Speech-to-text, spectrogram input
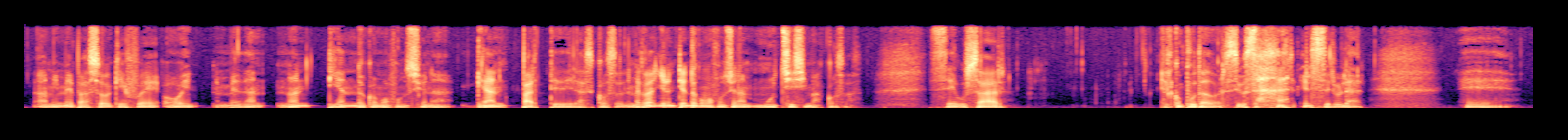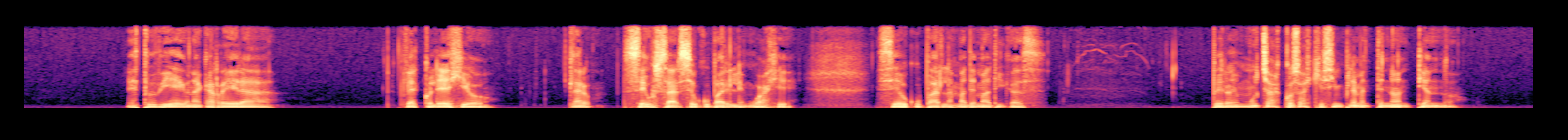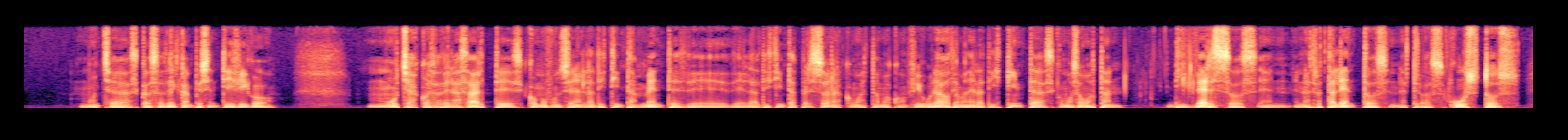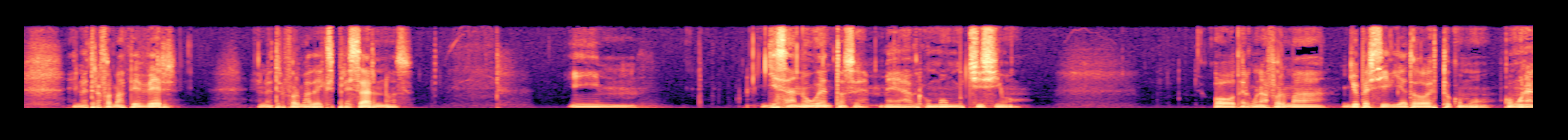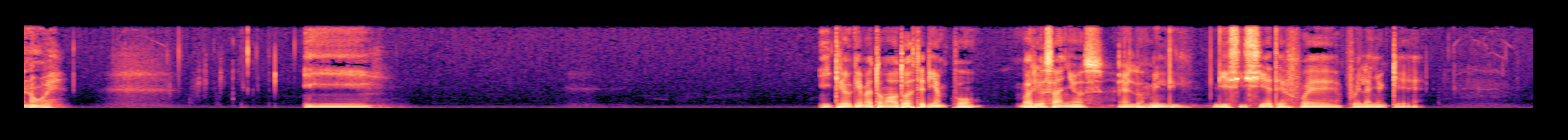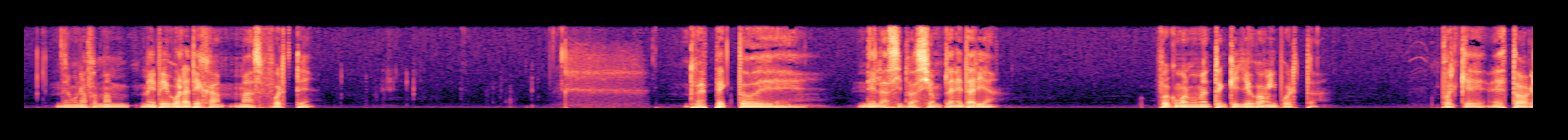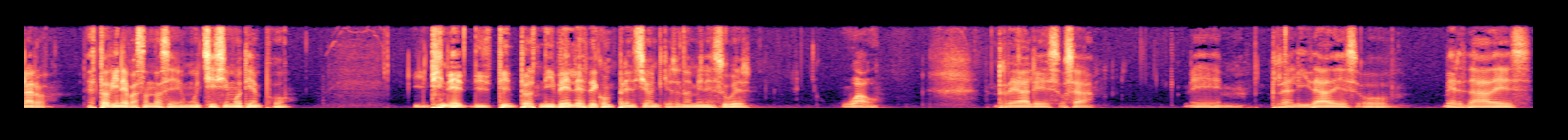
A mí me pasó que fue, hoy, en verdad, no entiendo cómo funciona gran parte de las cosas. En verdad, yo no entiendo cómo funcionan muchísimas cosas. Sé usar el computador, sé usar el celular. Eh, estudié una carrera fui al colegio, claro, sé usar, sé ocupar el lenguaje, sé ocupar las matemáticas, pero hay muchas cosas que simplemente no entiendo. Muchas cosas del campo científico, muchas cosas de las artes, cómo funcionan las distintas mentes de, las distintas personas, cómo estamos configurados de maneras distintas, cómo somos tan diversos en, nuestros talentos, en nuestros gustos, en nuestras formas de ver en nuestra forma de expresarnos. Y esa nube entonces me abrumó muchísimo. O de alguna forma yo percibía todo esto como, como una nube. Y, y creo que me ha tomado todo este tiempo, varios años, el 2017 fue, fue el año en que de alguna forma me pegó la teja más fuerte respecto de, de la situación planetaria fue como el momento en que llegó a mi puerta. Porque esto, claro, esto viene pasando hace muchísimo tiempo y tiene distintos niveles de comprensión, que eso también es súper wow. Reales, o sea, eh, realidades o verdades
